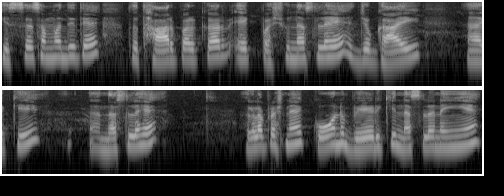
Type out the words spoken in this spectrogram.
किससे संबंधित है? तो थार परकर एक पशु नस्ल है, जो गाय की नस्ल है। अगला प्रश्न है, कौन भेड़ की नस्ल नहीं है?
